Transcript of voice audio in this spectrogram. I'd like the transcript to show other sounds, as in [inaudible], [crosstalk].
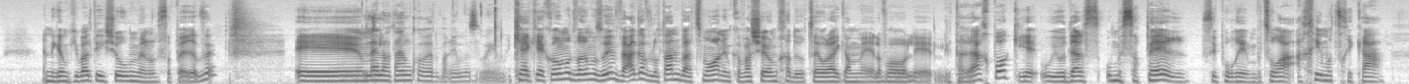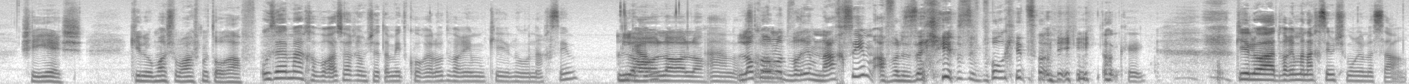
אני גם קיבלתי אישור ממנו לספר את זה. אה, ללוטן קורה דברים הזויים. כן, כן, קוראים לו דברים הזויים, ואגב, לוטן בעצמו, אני מקווה שיום אחד הוא ירצה אולי גם אה, לבוא להתארח פה, כי הוא יודע, הוא מספר סיפורים בצורה הכי מצחיקה שיש. כאילו, משהו ממש מטורף. הוא זה מהחבורה שלכם שתמיד קורה לו דברים כאילו נאחסים? לא, גם? לא, לא. אה, לא, לא. קוראים לו דברים נאחסים, אבל זה [laughs] כאילו סיפור קיצוני. [laughs] אוקיי. כאילו הדברים הנאחסים שמורים לשר.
